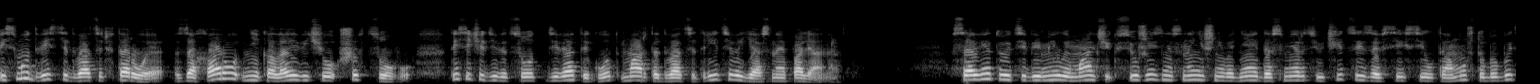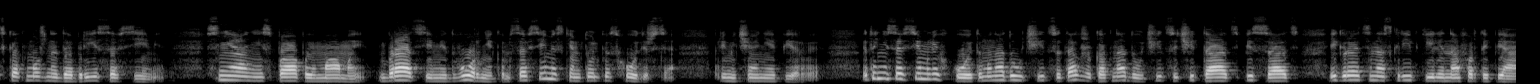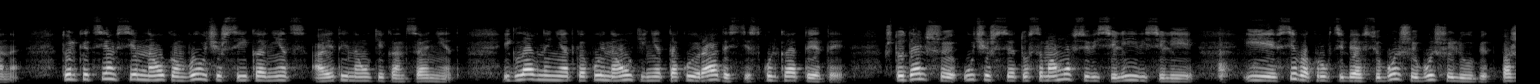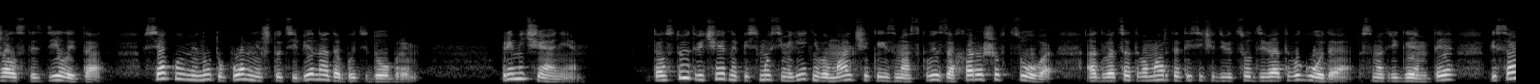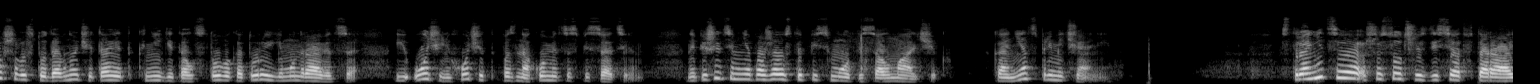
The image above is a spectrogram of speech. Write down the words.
Письмо 222. Захару Николаевичу Шевцову. 1909 год, марта 23 Ясная Поляна. Советую тебе, милый мальчик, всю жизнь с нынешнего дня и до смерти учиться изо всех сил тому, чтобы быть как можно добрее со всеми. С няней, с папой, мамой, братьями, дворником, со всеми, с кем только сходишься. Примечание первое. Это не совсем легко, этому надо учиться так же, как надо учиться читать, писать, играть на скрипке или на фортепиано. Только тем всем наукам выучишься и конец, а этой науки конца нет. И главное, ни от какой науки нет такой радости, сколько от этой. Что дальше учишься, то самому все веселее и веселее, и все вокруг тебя все больше и больше любят. Пожалуйста, сделай так. Всякую минуту помни, что тебе надо быть добрым. Примечание. Толстой отвечает на письмо семилетнего мальчика из Москвы Захара Шевцова от 20 марта 1909 года, смотри ГМТ, писавшего, что давно читает книги Толстого, которые ему нравятся, и очень хочет познакомиться с писателем. «Напишите мне, пожалуйста, письмо», — писал мальчик. Конец примечаний. Страница 662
